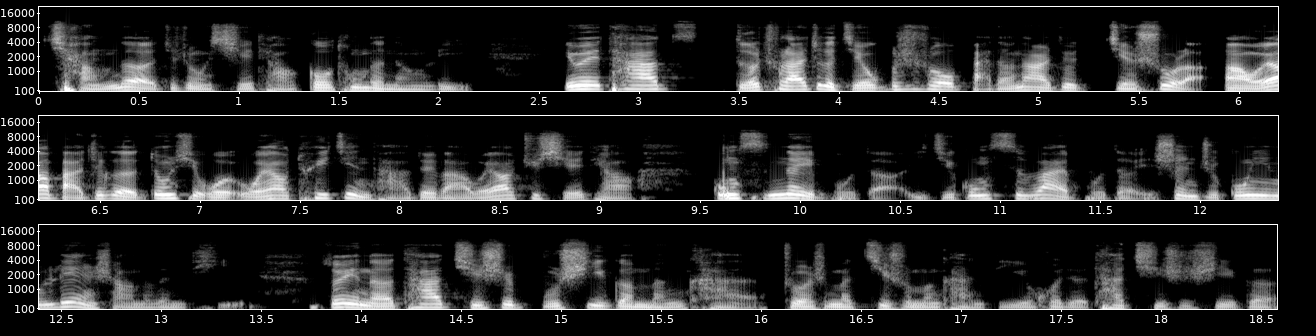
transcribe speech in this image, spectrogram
强的这种协调沟通的能力，因为他得出来这个结果不是说我摆到那儿就结束了啊，我要把这个东西我我要推进它，对吧？我要去协调。公司内部的以及公司外部的，甚至供应链上的问题，所以呢，它其实不是一个门槛，说什么技术门槛低，或者它其实是一个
